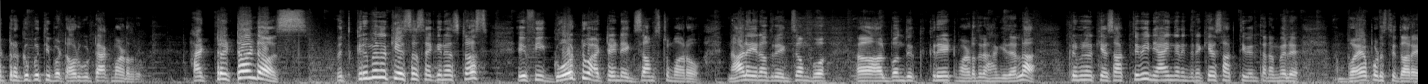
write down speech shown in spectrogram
at Raghupati Bhat ಅವ್ರಿಗೂ ಟ್ಯಾಕ್ ಮಾಡಿದ್ರು. Had threatened us with criminal cases against us if I go to attend exams tomorrow ನಾಳೆ ಏನಾದರೂ ಎಕ್ಸಾಮ್ ಅಲ್ಲಿ ಬಂದು ಕ್ರಿಯೇಟ್ ಮಾಡಿದ್ರೆ ಹಾಗಿದೆಲ್ಲ ಕ್ರಿಮಿನಲ್ ಕೇಸ್ ಹಾಕ್ತೀವಿ ನ್ಯಾಯಾಂಗ ನಿಂದನೆ ಕೇಸ್ ಹಾಕ್ತೀವಿ ಅಂತ ನಮ್ಮ ಮೇಲೆ ಭಯಪಡಿಸ್ತಿದ್ದಾರೆ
